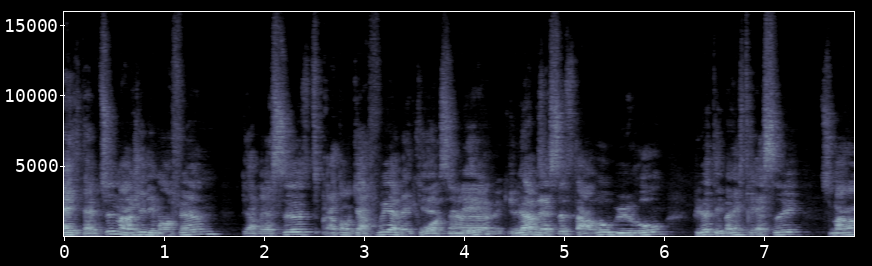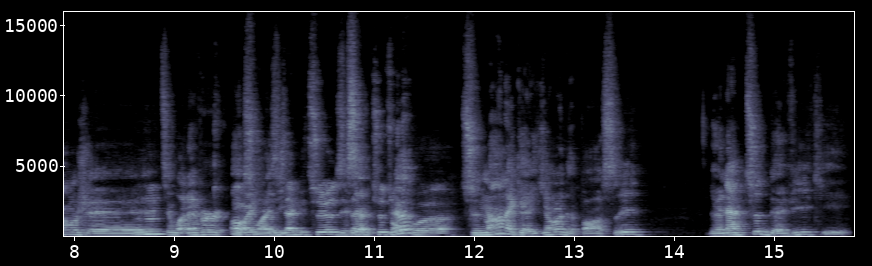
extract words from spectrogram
hey, t'es habitué de manger des muffins, puis après ça, tu prends ton café avec euh, du lait, avec, puis euh, là, après ouais, ça, tu t'en vas au bureau, puis là, t'es bien stressé, tu manges, euh, Mhm. tu sais, whatever, X, ouais, les habitudes, ça. habitudes sont Là, pas. Tu demandes à quelqu'un de passer d'une habitude de vie qui est,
